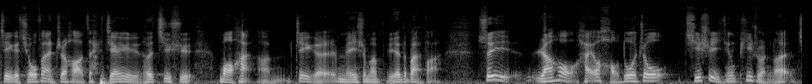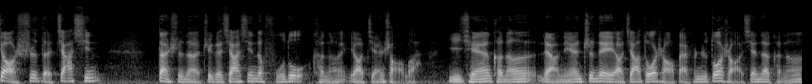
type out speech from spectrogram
这个囚犯只好在监狱里头继续冒汗啊，这个没什么别的办法。所以，然后还有好多州其实已经批准了教师的加薪，但是呢，这个加薪的幅度可能要减少了。以前可能两年之内要加多少百分之多少，现在可能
